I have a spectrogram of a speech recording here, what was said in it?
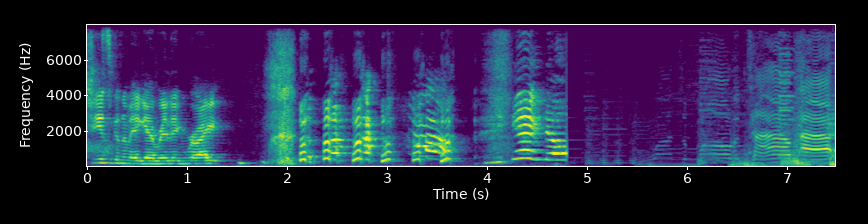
She's gonna make everything right. yeah, I know. Once upon a time, I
